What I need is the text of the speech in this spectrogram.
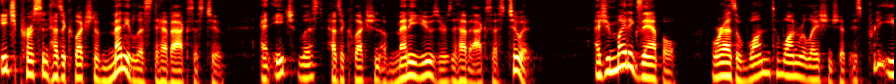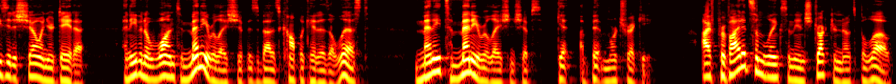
each person has a collection of many lists they have access to, and each list has a collection of many users that have access to it. As you might example, Whereas a one-to-one relationship is pretty easy to show in your data, and even a one-to-many relationship is about as complicated as a list, many-to-many relationships get a bit more tricky. I've provided some links in the instructor notes below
